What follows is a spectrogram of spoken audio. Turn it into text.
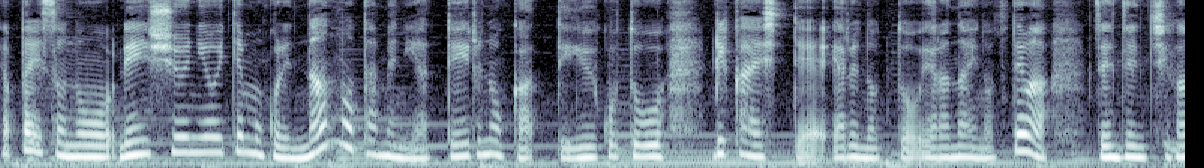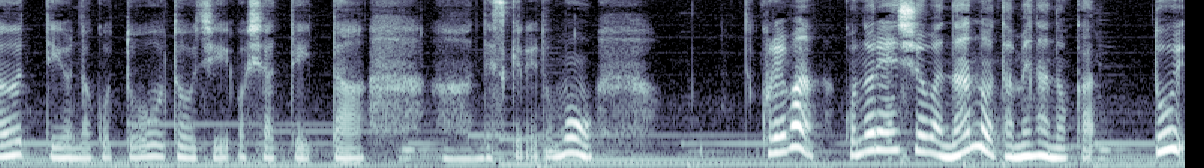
やっぱりその練習においてもこれ何のためにやっているのかっていうことを理解してやるのとやらないのでは全然違うっていうようなことを当時おっしゃっていたんですけれども、これはこの練習は何のためなのかどう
